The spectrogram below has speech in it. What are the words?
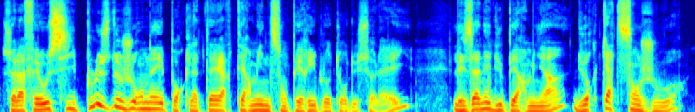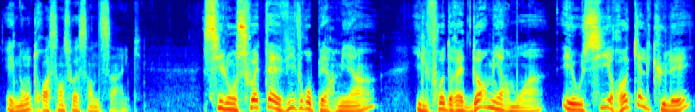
Cela fait aussi plus de journées pour que la Terre termine son périple autour du Soleil. Les années du Permien durent 400 jours et non 365. Si l'on souhaitait vivre au Permien, il faudrait dormir moins et aussi recalculer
